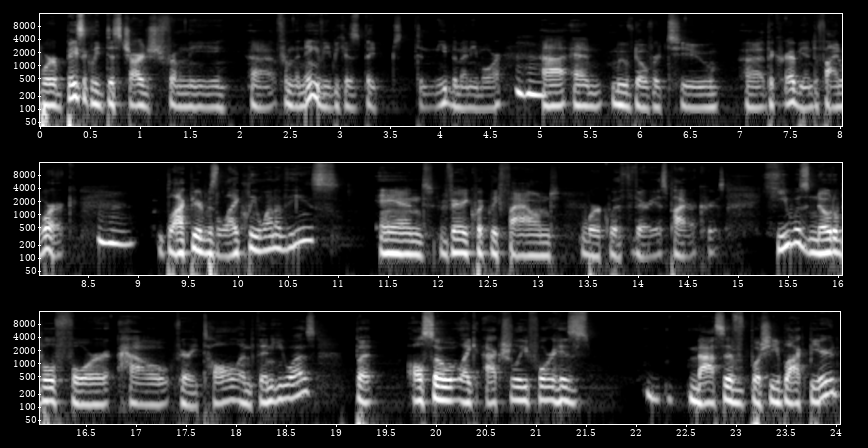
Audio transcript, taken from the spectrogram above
were basically discharged from the uh, from the navy because they just didn't need them anymore, uh, and moved over to uh, the Caribbean to find work. Blackbeard was likely one of these, and very quickly found work with various pirate crews. he was notable for how very tall and thin he was, but also like actually for his massive bushy black beard,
